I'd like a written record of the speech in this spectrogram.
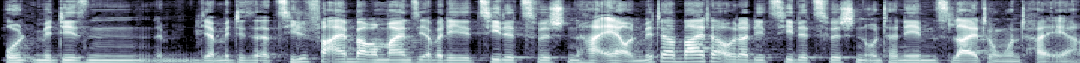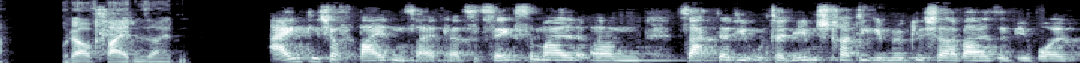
Und mit diesen, ja, mit dieser Zielvereinbarung meinen Sie aber die Ziele zwischen HR und Mitarbeiter oder die Ziele zwischen Unternehmensleitung und HR? Oder auf beiden Seiten? Eigentlich auf beiden Seiten. Also das nächste Mal ähm, sagt ja die Unternehmensstrategie möglicherweise, wir wollen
